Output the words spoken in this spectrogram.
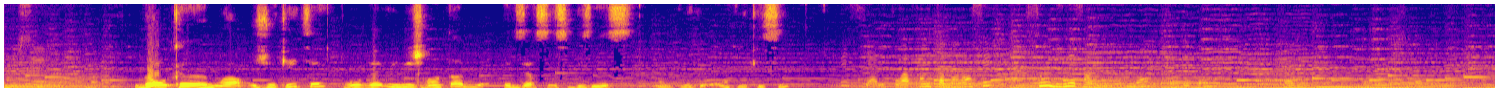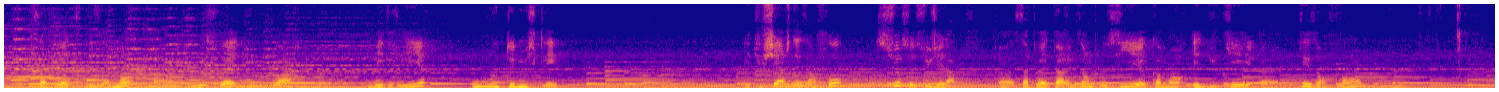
Donc, euh, moi, je quitte. Trouver une niche rentable, exercice business. On clique, ici. Spécial pour apprendre comment lancer son business en ligne, le Ça peut être également euh, le souhait de vouloir maigrir ou te muscler. Et tu cherches des infos sur ce sujet-là. Euh, ça peut être par exemple aussi comment éduquer tes enfants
